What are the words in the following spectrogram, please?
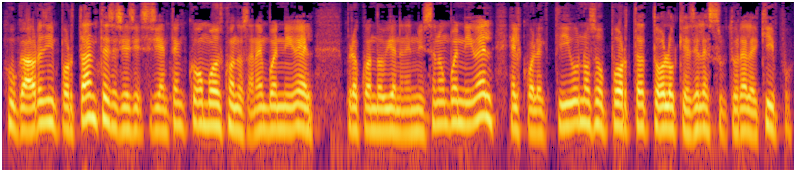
jugadores importantes se, sienten cómodos cuando están en buen nivel, pero cuando vienen y no están en un buen nivel, el colectivo no soporta todo lo que es la estructura del equipo.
